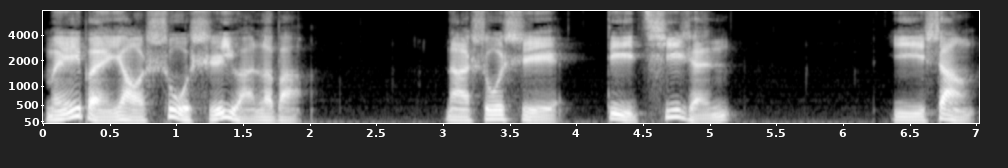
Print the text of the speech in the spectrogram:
每本要数十元了吧？那书是第七人以上。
